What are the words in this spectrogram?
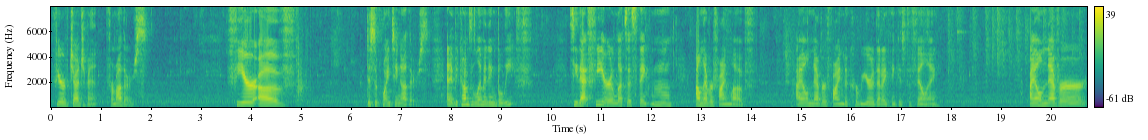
fear of judgment from others, fear of disappointing others. And it becomes a limiting belief. See, that fear lets us think, mm, I'll never find love. I'll never find the career that I think is fulfilling. I'll never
